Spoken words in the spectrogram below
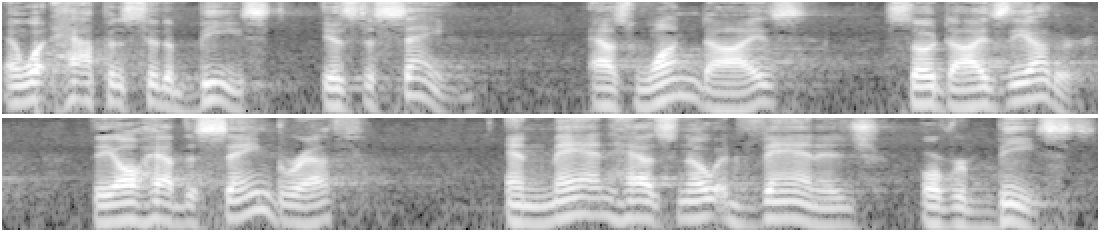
and what happens to the beast is the same. As one dies, so dies the other. They all have the same breath, and man has no advantage over beasts,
